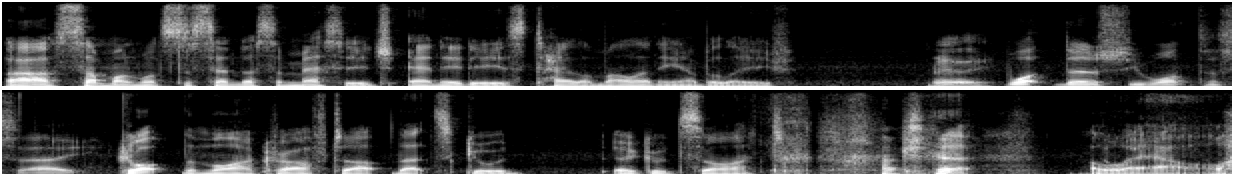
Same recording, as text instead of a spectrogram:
uh, someone wants to send us a message, and it is Taylor Mullany, I believe. Really? What does she want to say? got the Minecraft up. That's good. A good sign. wow.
